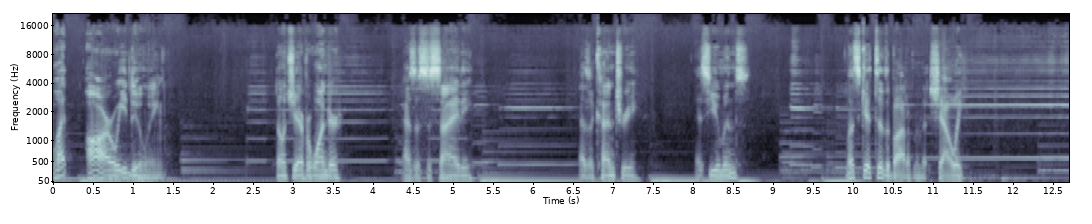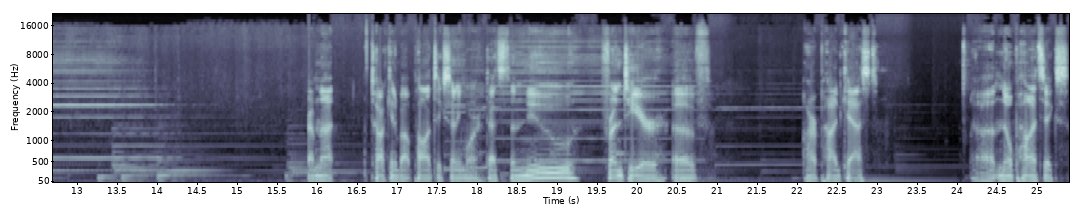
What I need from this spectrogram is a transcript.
What are we doing? Don't you ever wonder, as a society, as a country, as humans? Let's get to the bottom of it, shall we? I'm not talking about politics anymore. That's the new frontier of our podcast. Uh, no politics.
